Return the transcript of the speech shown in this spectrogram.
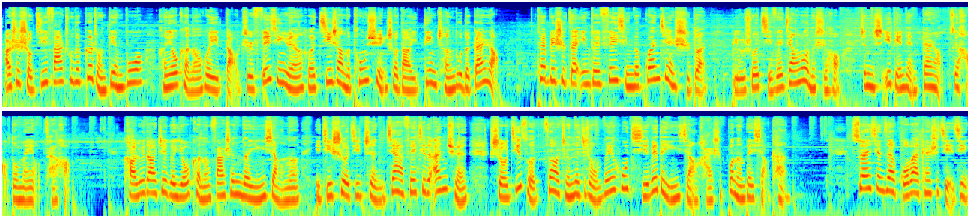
而是手机发出的各种电波很有可能会导致飞行员和机上的通讯受到一定程度的干扰。特别是在应对飞行的关键时段，比如说起飞降落的时候，真的是一点点干扰最好都没有才好。考虑到这个有可能发生的影响呢，以及涉及整架飞机的安全，手机所造成的这种微乎其微的影响还是不能被小看。虽然现在国外开始解禁，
